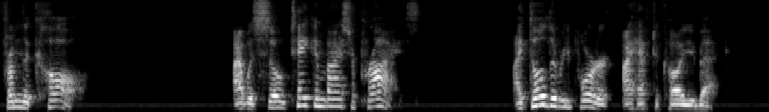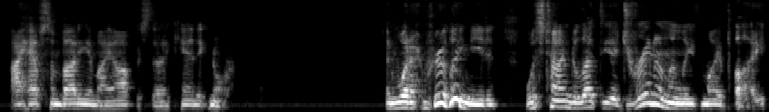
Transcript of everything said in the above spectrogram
from the call. I was so taken by surprise. I told the reporter, I have to call you back. I have somebody in my office that I can't ignore. And what I really needed was time to let the adrenaline leave my body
